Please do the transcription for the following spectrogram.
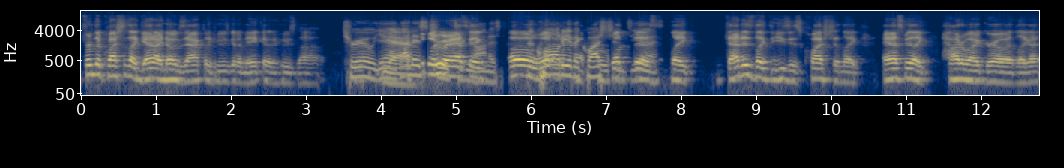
from the questions i get i know exactly who's going to make it and who's not true yeah, Yeah. that is People true are to be asking, honest oh The quality of the app questions, yeah. this? like that is like the easiest question like ask me like how do i grow it like i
